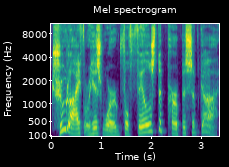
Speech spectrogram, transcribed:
True life, or His Word, fulfills the purpose of God.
